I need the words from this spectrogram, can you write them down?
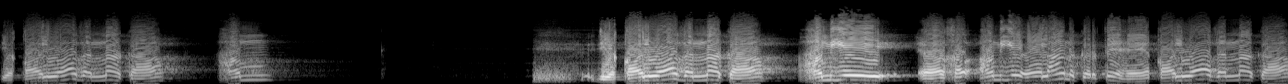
یہ قالو آ کا۔ ہم یہ قالوا ذنا کا۔ ہم یہ ہم یہ اعلان کرتے ہیں، قالوا ذنا کا،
